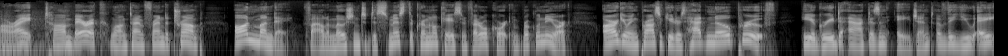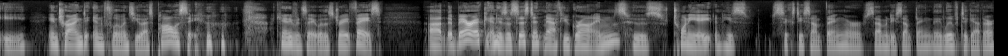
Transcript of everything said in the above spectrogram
All right, Tom Barrack, longtime friend of Trump, on Monday filed a motion to dismiss the criminal case in federal court in Brooklyn, New York, arguing prosecutors had no proof he agreed to act as an agent of the UAE in trying to influence U.S. policy. I can't even say it with a straight face. Uh, Barrack and his assistant, Matthew Grimes, who's 28 and he's 60 something or 70 something, they lived together.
